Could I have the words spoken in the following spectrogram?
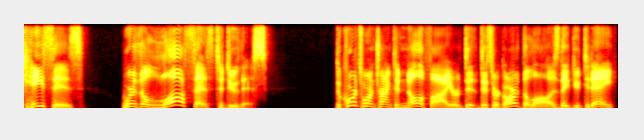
cases where the law says to do this. The courts weren't trying to nullify or di- disregard the law as they do today.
